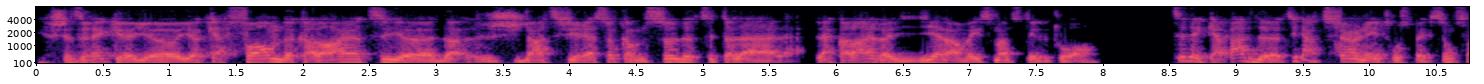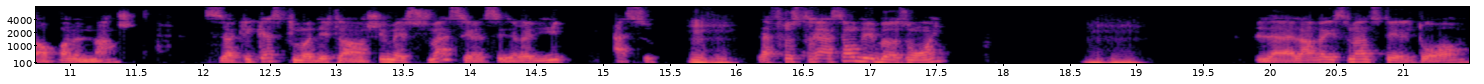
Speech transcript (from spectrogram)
je dirais qu'il y, a quatre formes de colère. Tu sais, euh, j'identifierais ça comme ça. tu sais, as la, la, colère liée à l'envahissement du territoire sais, d'être capable de. Tu sais, quand tu fais une introspection, ça va prendre une marche. Tu dis, OK, qu'est-ce qui m'a déclenché? Mais souvent, c'est relié à ça. Mm-hmm. La frustration des besoins, mm-hmm. l'envahissement du territoire.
